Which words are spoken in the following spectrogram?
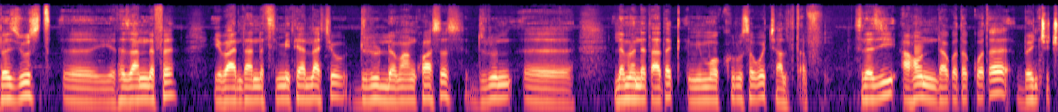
በዚህ ውስጥ የተዛነፈ የባንዳነት ስሜት ያላቸው ድሉን ለማንኳሰስ ድሉን ለመነጣጠቅ የሚሞክሩ ሰዎች አልተጠፉ። ስለዚህ አሁን እንዳቆጠቆጠ በእንጭጩ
